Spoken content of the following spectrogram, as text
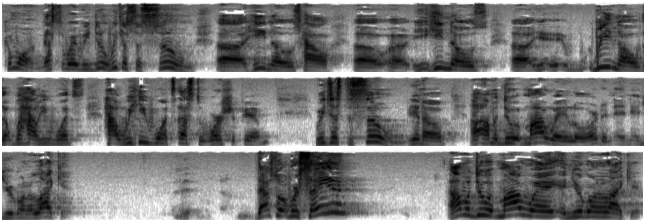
Come on, that's the way we do. It. We just assume uh, He knows how uh, uh, he, he, knows. Uh, we know that how He wants how we, He wants us to worship Him. We just assume, you know, I'm gonna do it my way, Lord, and, and, and you're gonna like it. That's what we're saying. I'm gonna do it my way, and you're gonna like it.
